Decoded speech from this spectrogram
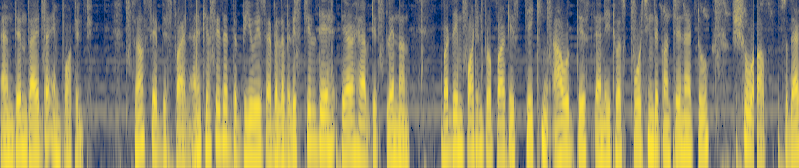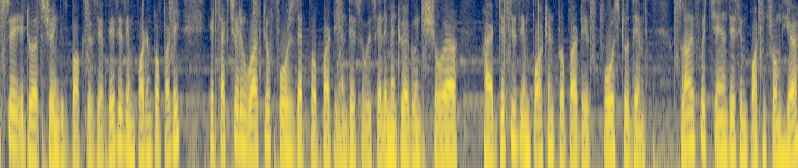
and then write the important. So now save this file and you can see that the view is available. Still they there have display none but the important property is taking out this then it was forcing the container to show up so that's why it was showing these boxes here. This is important property. It's actually work to force that property and this is element we are going to show our this is important property is forced to them. So now if we change this important from here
